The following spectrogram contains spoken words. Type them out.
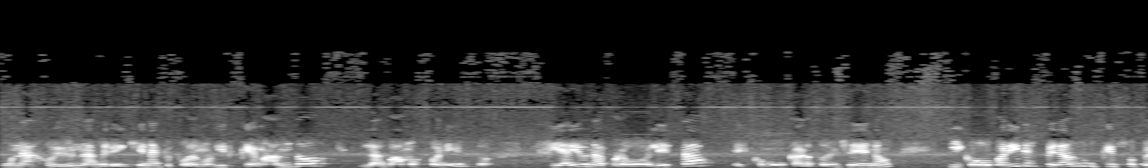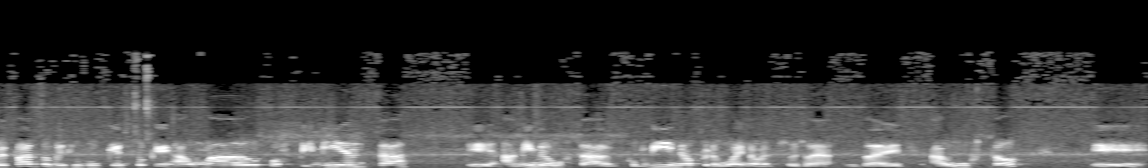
un ajo y unas berenjenas que podemos ir quemando, las vamos poniendo. Si hay una proboleta, es como un cartón lleno, y como para ir esperando un queso pepato, que es un queso que es ahumado, con pimienta, eh, a mí me gusta con vino, pero bueno, eso ya, es a gusto, eh,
